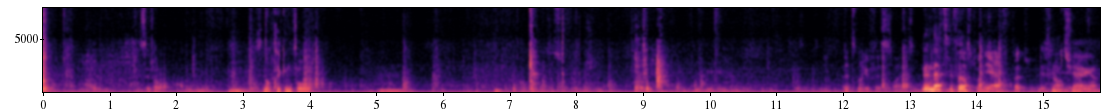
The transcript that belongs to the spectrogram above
No, It's the trouble. It's not clicking forward. That's not your first slide. Then that's the first one, yes, but it's not showing on.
